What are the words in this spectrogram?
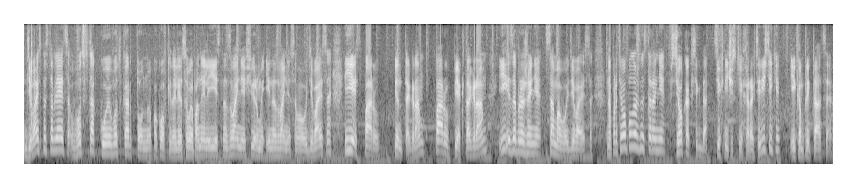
Девайс поставляется вот в такой вот картонной упаковке. На лицевой панели есть название фирмы и название самого девайса, есть пару пентаграмм, пару пектограмм и изображение самого девайса. На противоположной стороне все как всегда, технические характеристики и комплектация.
